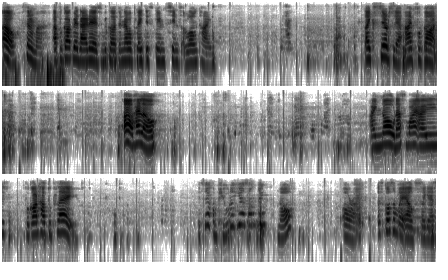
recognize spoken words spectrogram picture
Oh, cinema. I forgot where that is because I never played this game since a long time. Like seriously, I forgot. Oh, hello. I know, that's why I forgot how to play. Is there a computer here or something? No? Alright, let's go somewhere else, I guess.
